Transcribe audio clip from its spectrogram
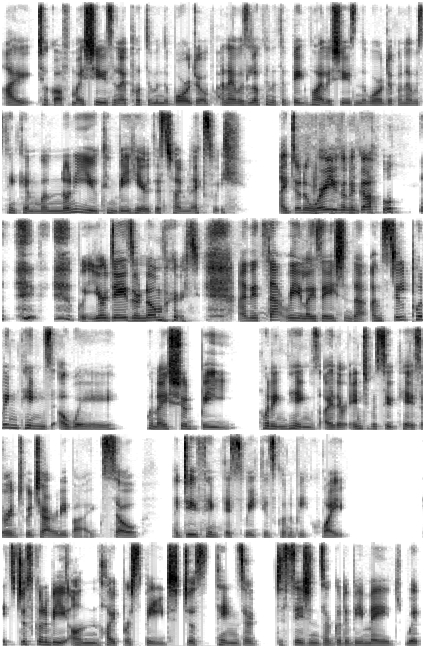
I took off my shoes and I put them in the wardrobe. And I was looking at the big pile of shoes in the wardrobe and I was thinking, well, none of you can be here this time next week. I don't know where you're going to go, but your days are numbered. And it's that realization that I'm still putting things away when I should be putting things either into a suitcase or into a charity bag. So I do think this week is going to be quite it's just going to be on hyper speed. Just things are, decisions are going to be made with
